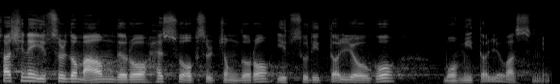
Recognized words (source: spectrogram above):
자신의 입술도 마음대로 할 수 없을 정도로 입술이 떨려오고 몸이 떨려왔습니다.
